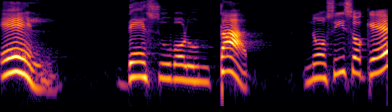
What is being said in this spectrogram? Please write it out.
Él, de su voluntad, nos hizo que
